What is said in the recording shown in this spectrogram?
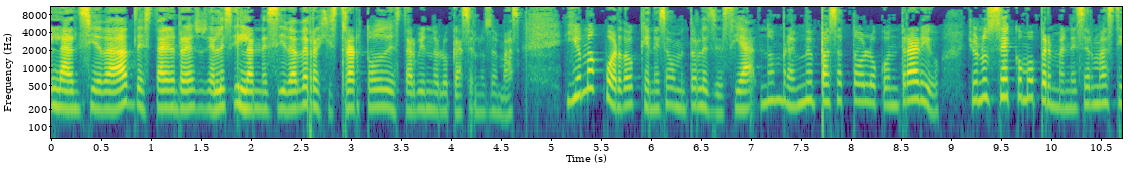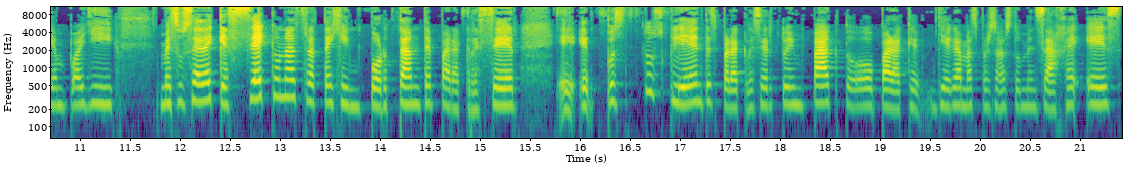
la ansiedad de estar en redes sociales y la necesidad de registrar todo y de estar viendo lo que hacen los demás. Y yo me acuerdo que en ese momento les decía, no hombre, a mí me pasa todo lo contrario. Yo no sé cómo permanecer más tiempo allí. Me sucede que sé que una estrategia importante para crecer, eh, eh, pues tus clientes, para crecer tu impacto, para que llegue a más personas tu mensaje, es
